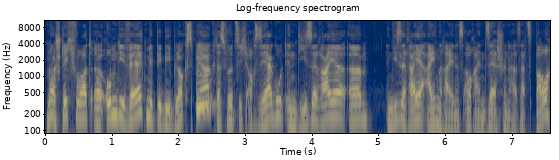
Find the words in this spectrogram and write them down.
Na, Stichwort äh, Um die Welt mit Bibi Blocksberg. Mhm. Das wird sich auch sehr gut in diese Reihe ähm, in diese Reihe einreihen, ist auch ein sehr schöner Ersatzbau.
